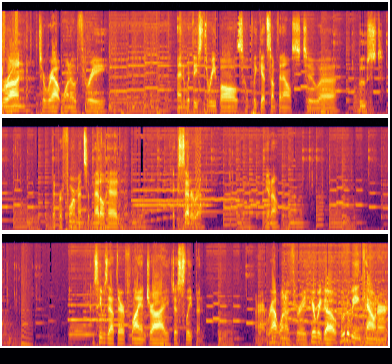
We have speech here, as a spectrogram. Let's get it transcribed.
run to Route 103. And with these three balls, hopefully get something else to uh, boost the performance of Metalhead, etc you know? Because he was out there flying dry, just sleeping. Alright, Route 103. Here we go. Who do we encounter?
